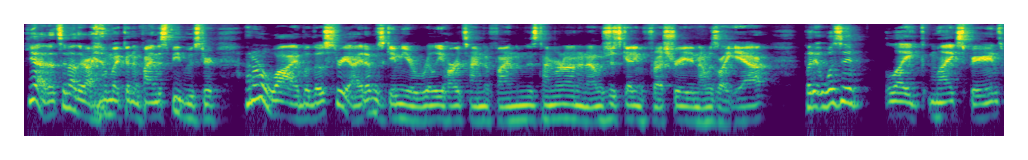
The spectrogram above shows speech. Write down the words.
Yeah, that's another item I couldn't find the speed booster. I don't know why, but those three items gave me a really hard time to find them this time around, and I was just getting frustrated. And I was like, yeah, but it wasn't like my experience.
